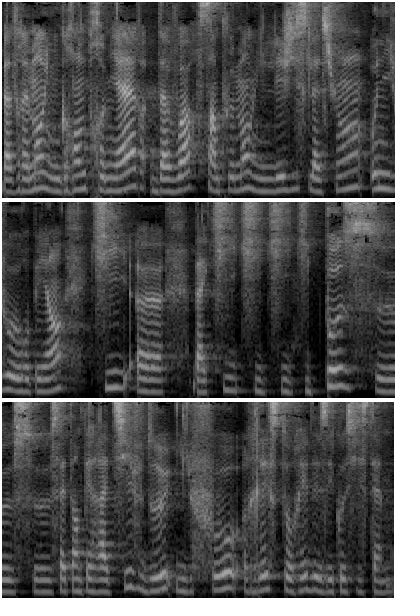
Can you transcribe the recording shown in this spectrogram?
bah, vraiment une grande première d'avoir simplement une législation au niveau européen qui, euh, bah, qui, qui, qui, qui, pose ce, ce, cet impératif de il faut restaurer des écosystèmes.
